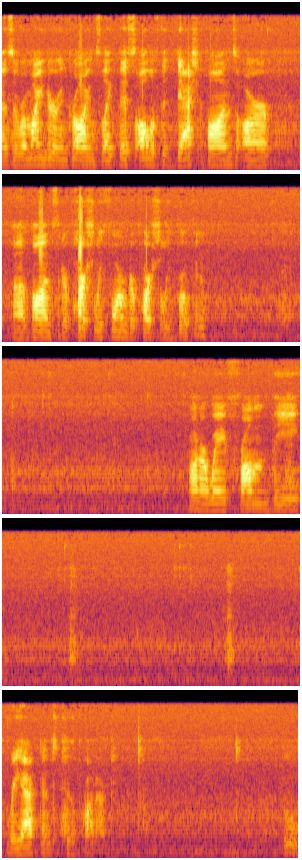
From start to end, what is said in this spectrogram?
And as a reminder, in drawings like this, all of the dashed bonds are uh, bonds that are partially formed or partially broken. On our way from the reactant to the product. Ooh.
